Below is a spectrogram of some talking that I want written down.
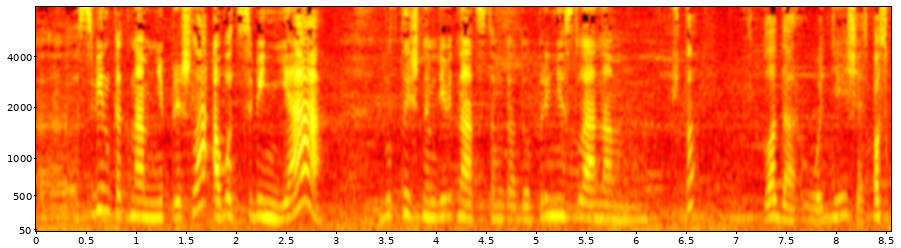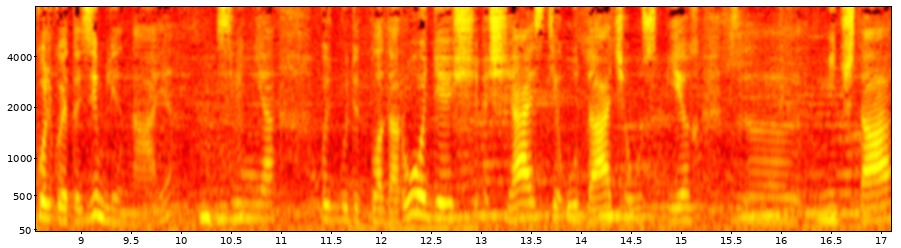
э, свинка к нам не пришла, а вот свинья 2019 году принесла нам что? плодородие, счастье. Поскольку это земляная свинья, пусть будет плодородие, счастье, удача, успех, мечта,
